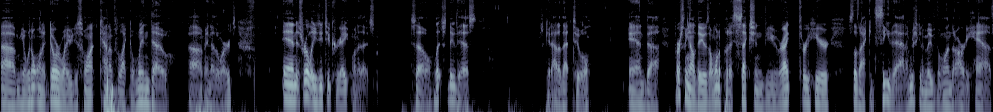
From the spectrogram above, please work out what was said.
Um, you know, we don't want a doorway, we just want kind of like a window, uh, in other words and it's real easy to create one of those. So let's do this. Let's get out of that tool. And uh, first thing I'll do is I want to put a section view right through here so that I can see that. I'm just going to move the one that I already have.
